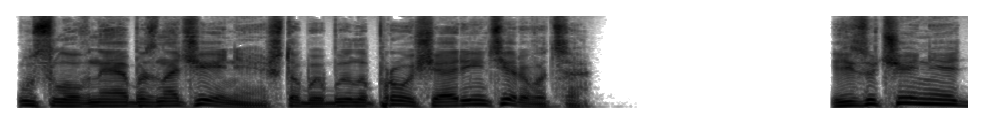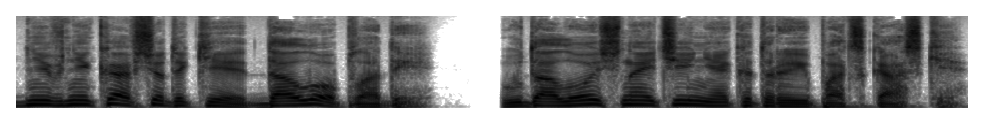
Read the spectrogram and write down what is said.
Условное обозначение, чтобы было проще ориентироваться. Изучение дневника все-таки дало плоды. Удалось найти некоторые подсказки.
